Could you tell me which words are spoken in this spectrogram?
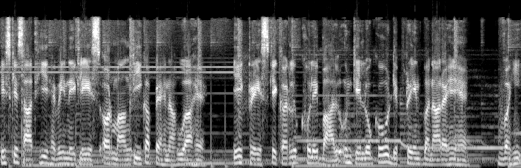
इसके साथ ही हैवी नेकलेस और मांग टीका पहना हुआ है। एक ट्रेस के कर्ल खुले बाल उनके लोग को डिफरेंट बना रहे हैं। वहीं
